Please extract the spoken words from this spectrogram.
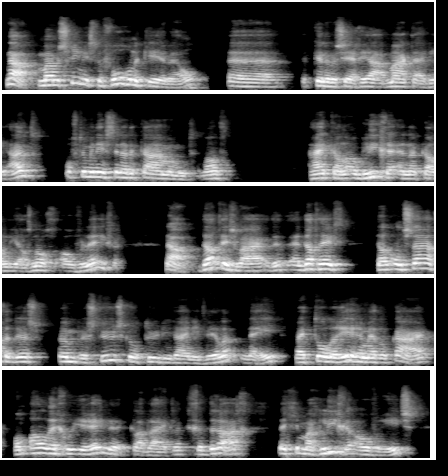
Nou, maar misschien is de volgende keer wel, uh, kunnen we zeggen, ja, het maakt eigenlijk niet uit of de minister naar de Kamer moet. Want hij kan ook liegen en dan kan hij alsnog overleven. Nou, dat is waar. En dat heeft, dan ontstaat er dus een bestuurscultuur die wij niet willen. Nee, wij tolereren met elkaar, om allerlei goede redenen, klaarblijkelijk, gedrag, dat je mag liegen over iets.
